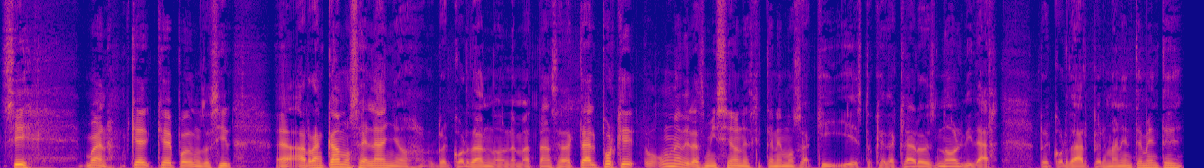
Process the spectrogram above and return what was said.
Sí, bueno, ¿qué, qué podemos decir? Eh, arrancamos el año recordando la matanza de Actal, porque una de las misiones que tenemos aquí, y esto queda claro, es no olvidar, recordar permanentemente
